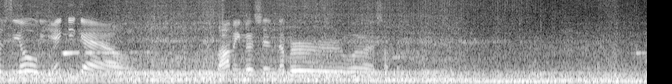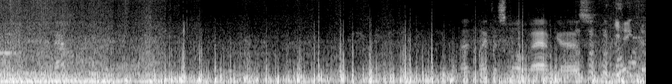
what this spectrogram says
There the old Yankee Gal. Bombing mission number uh, something. Nothing like the smell of avgas.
